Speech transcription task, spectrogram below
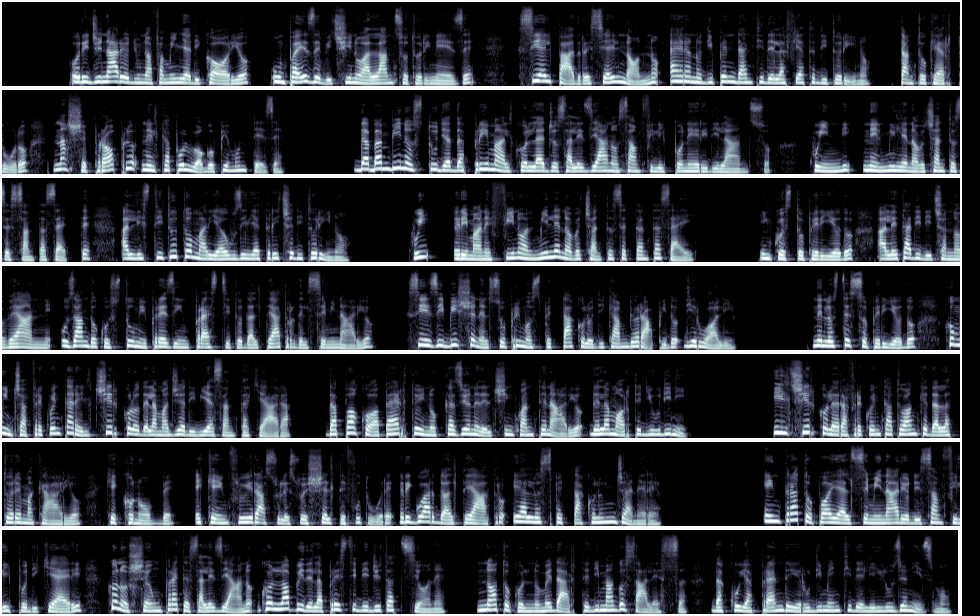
Originario di una famiglia di Corio, un paese vicino all'Anzo torinese, sia il padre sia il nonno erano dipendenti della Fiat di Torino, tanto che Arturo nasce proprio nel capoluogo piemontese. Da bambino studia dapprima al Collegio Salesiano San Filippo Neri di Lanzo, quindi nel 1967 all'Istituto Maria Ausiliatrice di Torino. Qui rimane fino al 1976. In questo periodo, all'età di 19 anni, usando costumi presi in prestito dal teatro del seminario, si esibisce nel suo primo spettacolo di cambio rapido di ruoli. Nello stesso periodo comincia a frequentare il Circolo della Magia di Via Santa Chiara, da poco aperto in occasione del cinquantenario della morte di Udinì. Il circolo era frequentato anche dall'attore Macario, che conobbe e che influirà sulle sue scelte future riguardo al teatro e allo spettacolo in genere. Entrato poi al seminario di San Filippo di Chieri, conosce un prete salesiano con l'hobby della prestidigitazione, noto col nome d'arte di Mago Sales, da cui apprende i rudimenti dell'illusionismo.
